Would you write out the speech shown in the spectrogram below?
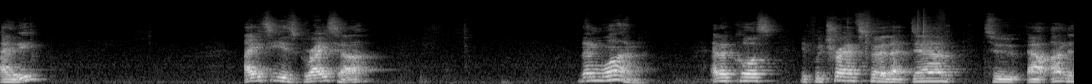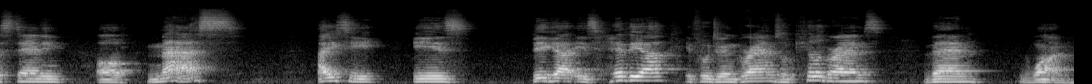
80. 80 is greater than 1. And of course, if we transfer that down to our understanding of mass, 80 is bigger, is heavier, if we're doing grams or kilograms, than 1.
